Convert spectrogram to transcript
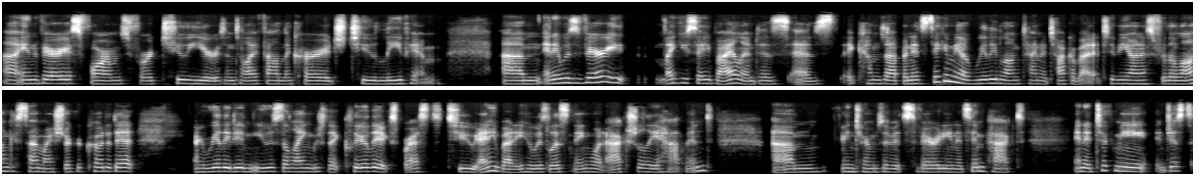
uh, in various forms for two years until I found the courage to leave him. Um, and it was very, like you say, violent as as it comes up. And it's taken me a really long time to talk about it. To be honest, for the longest time, I sugarcoated it. I really didn't use the language that clearly expressed to anybody who was listening what actually happened um, in terms of its severity and its impact. And it took me just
